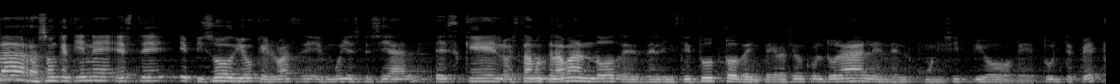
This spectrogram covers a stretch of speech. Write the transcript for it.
Otra razón que tiene este episodio que lo hace muy especial es que lo estamos grabando desde el Instituto de Integración Cultural en el municipio de Tultepec,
